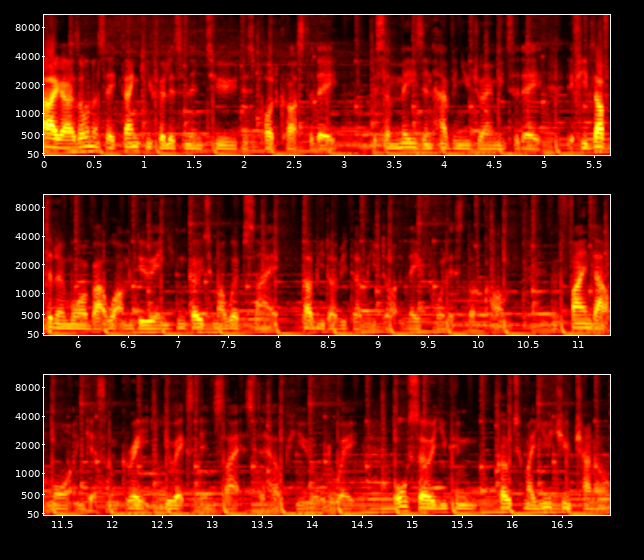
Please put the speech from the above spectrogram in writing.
Hi, guys. I want to say thank you for listening to this podcast today. It's amazing having you join me today. If you'd love to know more about what I'm doing, you can go to my website www.leifwallace.com and find out more and get some great UX insights to help you all the way. Also, you can go to my YouTube channel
